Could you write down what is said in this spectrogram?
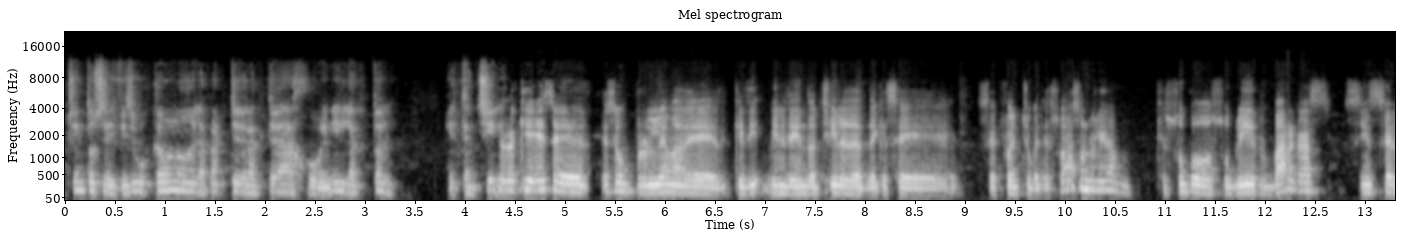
Sí, entonces es difícil buscar uno en la parte delantera juvenil actual. que esté en Chile. Pero es que ese, ese es un problema de, que viene teniendo Chile desde que se, se fue el Chupete Suazo, en realidad, que supo suplir Vargas sin ser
